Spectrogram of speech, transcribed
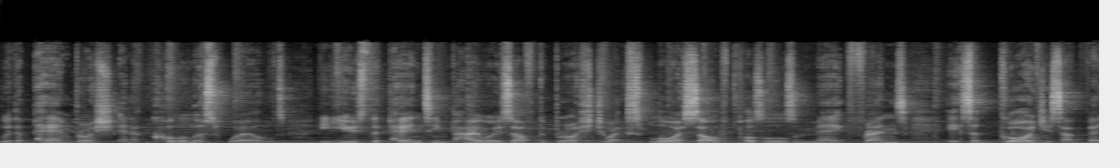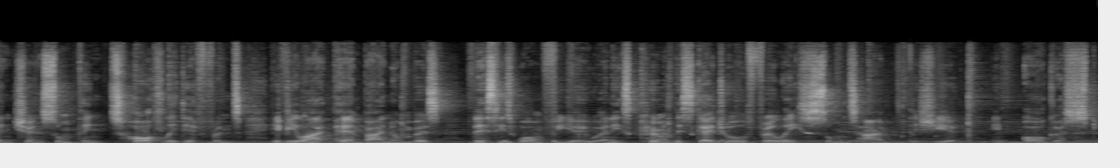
with a paintbrush in a colourless world. You use the painting powers of the brush to explore, solve puzzles and make friends. It's a gorgeous adventure and something totally different. If you like paint by numbers, this is one for you and it's currently scheduled for release sometime this year in August.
